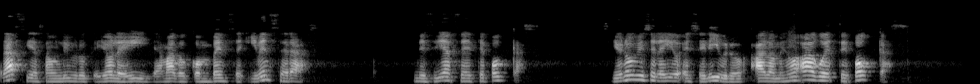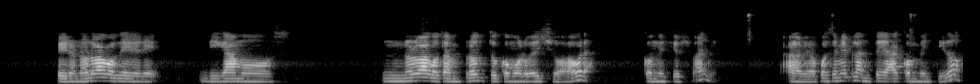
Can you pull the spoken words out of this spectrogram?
Gracias a un libro que yo leí llamado Convence y vencerás, decidí hacer este podcast. Si yo no hubiese leído ese libro, a lo mejor hago este podcast. Pero no lo hago de, digamos, no lo hago tan pronto como lo he hecho ahora, con 18 años. A lo mejor pues se me plantea con 22.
